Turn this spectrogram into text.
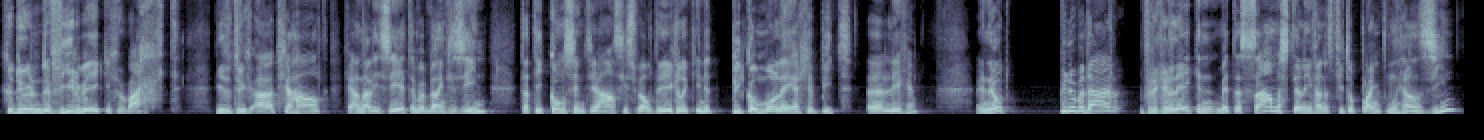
gedurende vier weken gewacht, die er terug uitgehaald, geanalyseerd en we hebben dan gezien dat die concentraties wel degelijk in het picomolair gebied uh, liggen. En kunnen we daar, vergeleken met de samenstelling van het fytoplankton, gaan zien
